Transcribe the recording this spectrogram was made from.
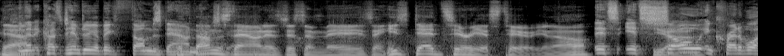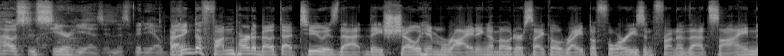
Yeah. and then it cuts to him doing a big thumbs down. next Thumbs down is just amazing. He's dead serious too, you know. It's it's so incredible how sincere he is in this video. But I think the fun part about that too is that they show him riding a motorcycle right before he's in front of that sign,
